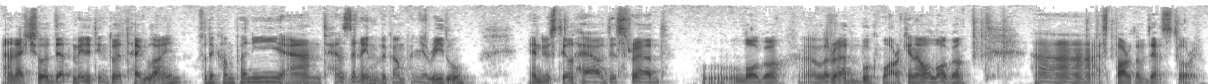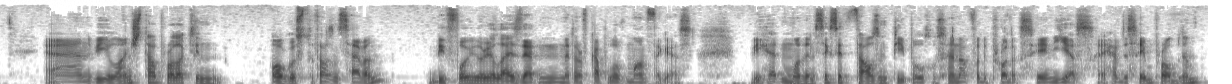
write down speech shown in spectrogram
And actually, that made it into a tagline for the company, and hence the name of the company, Readdle. And we still have this red logo, uh, red bookmark in our logo uh, as part of that story. And we launched our product in August 2007, before we realized that in a matter of a couple of months, I guess, we had more than 60,000 people who signed up for the product saying, yes, I have the same problem.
